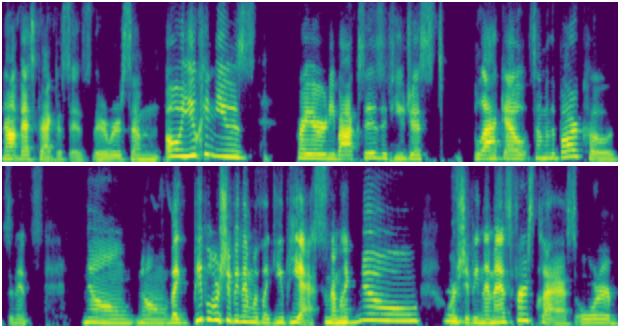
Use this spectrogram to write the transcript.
not best practices. There were some, oh, you can use priority boxes if you just black out some of the barcodes and it's no no. Like people were shipping them with like ups and i'm like no or mm. shipping them as first class or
